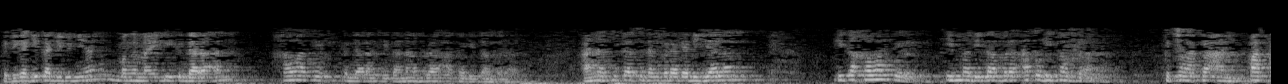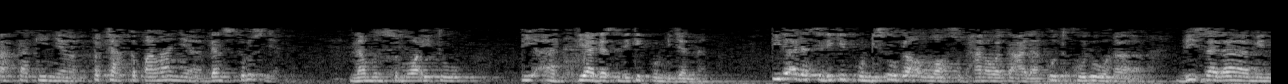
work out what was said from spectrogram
Ketika kita di dunia mengenai kendaraan, khawatir kendaraan kita nabrak atau ditabrak. Anak kita sedang berada di jalan, kita khawatir imma ditabrak atau ditabrak. Kecelakaan, patah kakinya, pecah kepalanya dan seterusnya. Namun semua itu tiada sedikit pun di jannah. Tidak ada sedikit pun di surga Allah Subhanahu wa taala. Udkhuluha bisalamin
